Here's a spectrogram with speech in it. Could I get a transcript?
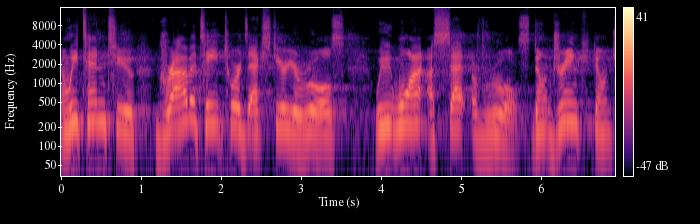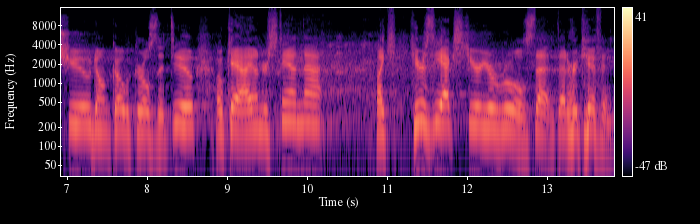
and we tend to gravitate towards exterior rules. We want a set of rules. Don't drink, don't chew, don't go with girls that do. Okay, I understand that. Like, here's the exterior rules that, that are given.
